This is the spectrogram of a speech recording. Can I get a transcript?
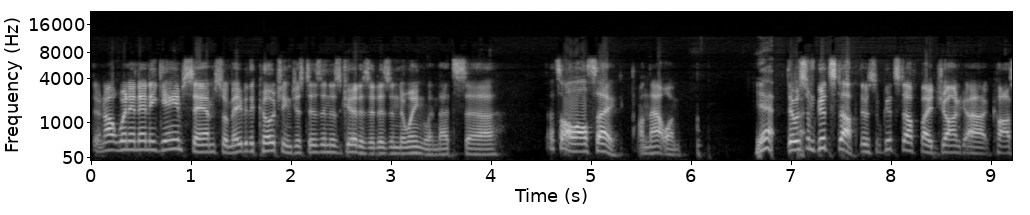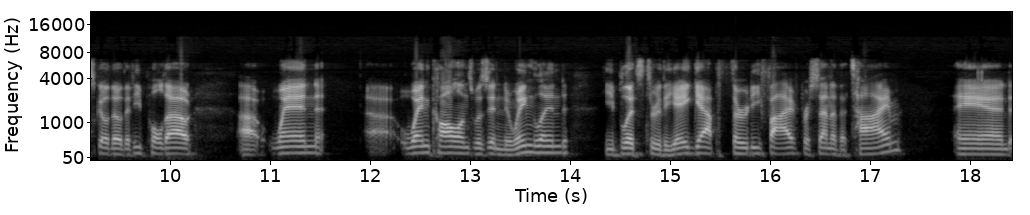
they're not winning any games, Sam. So maybe the coaching just isn't as good as it is in New England. That's uh that's all I'll say on that one. Yeah, there was some good stuff. There was some good stuff by John uh, Kosko though that he pulled out uh, when uh, when Collins was in New England, he blitzed through the A gap 35% of the time. And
